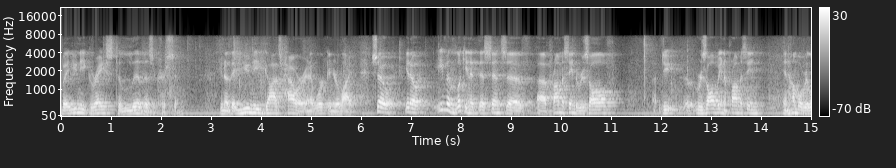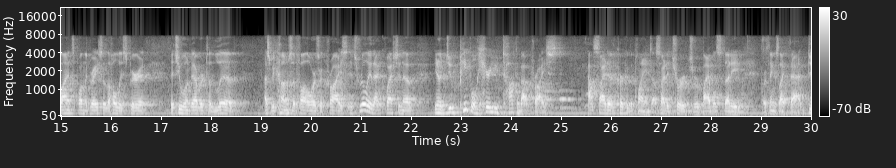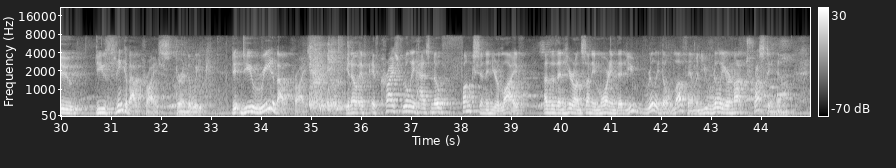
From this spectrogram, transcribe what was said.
but you need grace to live as a Christian. You know, that you need God's power and at work in your life. So, you know, even looking at this sense of uh, promising to resolve, you, uh, resolving and promising in humble reliance upon the grace of the Holy Spirit that you will endeavor to live as becomes the followers of Christ. It's really that question of, you know, do people hear you talk about Christ outside of Kirk of the Plains, outside of church or Bible study or things like that? Do do you think about Christ during the week? Do, do you read about Christ? You know, if, if Christ really has no function in your life other than here on Sunday morning, that you really don't love him and you really are not trusting him.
